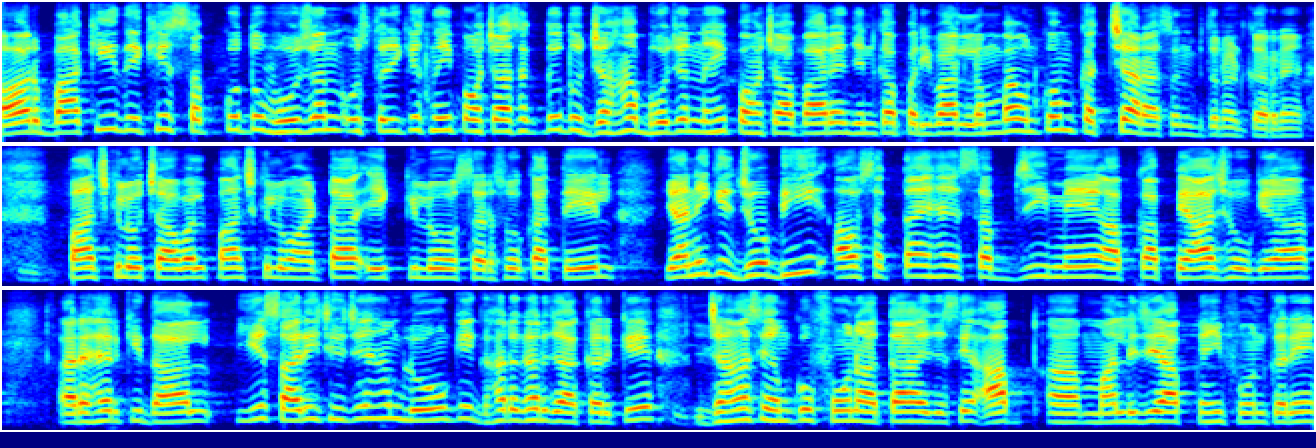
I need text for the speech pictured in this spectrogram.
और बाकी देखिए सबको तो भोजन उस तरीके से नहीं पहुँचा सकते तो जहाँ भोजन नहीं पहुँचा पा रहे हैं जिनका परिवार लंबा है, उनको हम कच्चा राशन वितरण कर रहे हैं। पाँच किलो चावल पाँच किलो आटा एक किलो सरसों का तेल यानी कि जो भी आवश्यकताएँ हैं सब्ज़ी में आपका प्याज हो गया अरहर की दाल ये सारी चीज़ें हम लोगों के घर घर जा। करके जहाँ से हमको फ़ोन आता है जैसे आप मान लीजिए आप कहीं फ़ोन करें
